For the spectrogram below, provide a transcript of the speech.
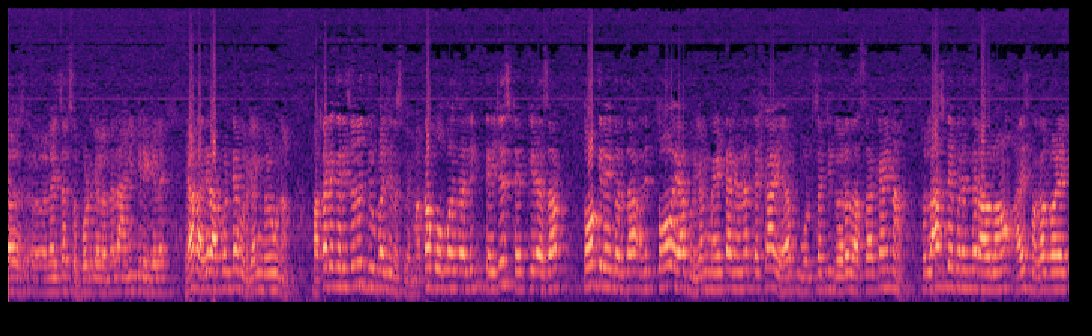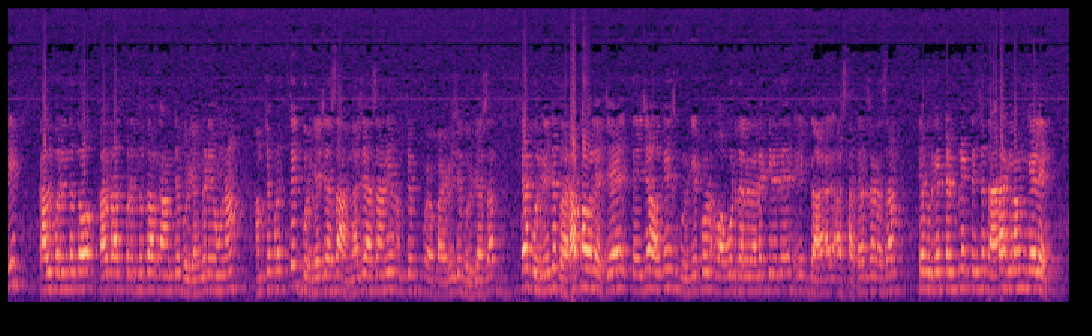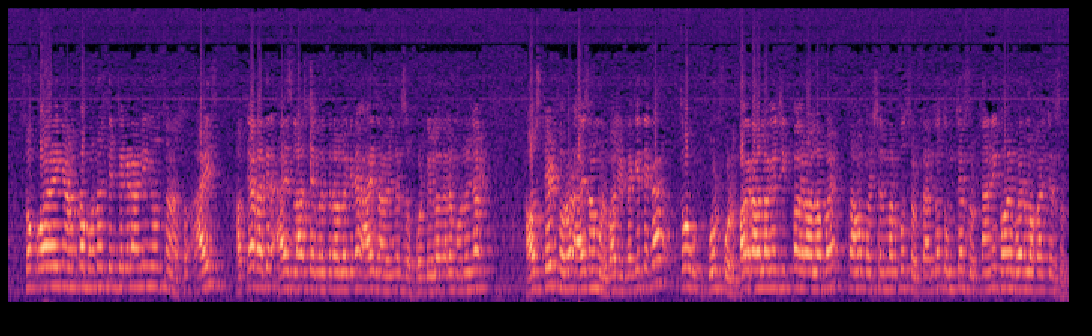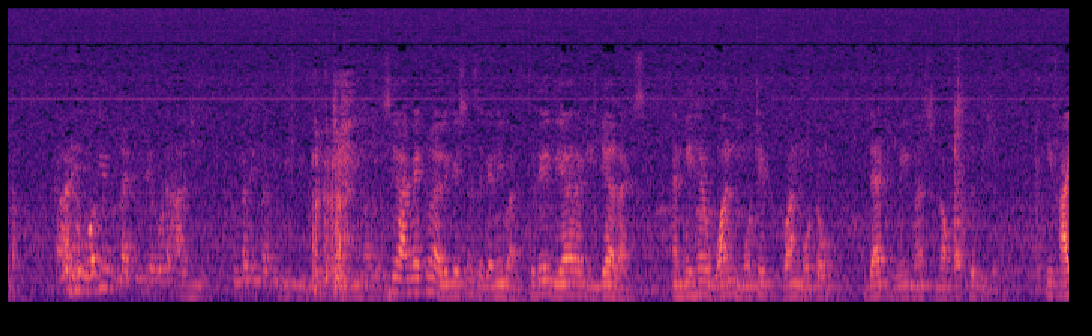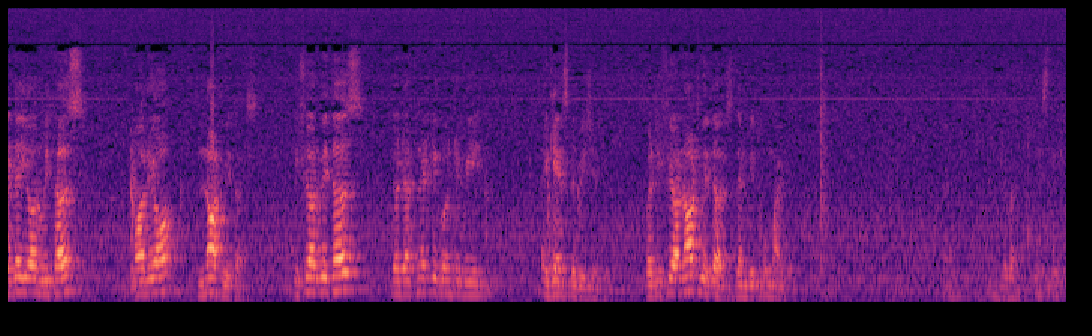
अलायन्साक सपोर्ट केलो नाल्यार आनी कितें केलें. ह्या खातीर आपूण त्या भुरग्यांक मेळूं ना. म्हाका ताका रिजनूच दिवपाचें नासलें. म्हाका पळोवपाक जाय की तेजे स्टेप कितें आसा? तो कितें करता? आनी तो ह्या भुरग्यांक मेळटा केन्ना ताका ह्या वोट्सांची गरज आसा काय ना? सो लास्ट डे पर्यंत रावलो हांव आयज म्हाका कळ्ळें की काल पर्यंत तो काल रात पर्यंत तो आमच्या भुरग्यां कडेन येवंक ना. आमचे प्रत्येक भुरगे जे आसा हांगा जे आसा आनी आमचे भायले जे भुरगे आसा त्या भुरग्यांच्या घरा पावले जे तेच्या अगेन्स्ट भुरगे कोण वावुरताले जाल्यार कितें ते एक धा सात आठ जाण आसा ते भुरगे टेम्पलेट तेंच्या दाराक लावन गेले. सो कळ्ळें की आमकां मनोज तेंचे कडेन आनी येवचो ना? सो आयज हांव त्या खातीर आयज लास्ट डे पर्यंत रावलो कित्याक आयज हांवें जर सपोर्ट दिलो जाल्यार मनोजाक हांव स्ट्रेट फॉरवर्ड आयज हांव म्हणपाक शकता की ताका तो वोट फोडपाक रावला काय जिखपाक रावला पळय तो हांव क्वेश्चन मार्कूच सोडटा आनी तो तुमचेर सोडटा आनी गोंयभर लोकांचेर सोडटा See, I make no allegations against anyone. Today we are an India Alliance and we have one motive, one motto that we must knock out the BJP. If either you are with us or you are not with us. If you are with us, you are definitely going to be against the BJP. But if you are not with us, then with whom are you? Yes, thank you.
